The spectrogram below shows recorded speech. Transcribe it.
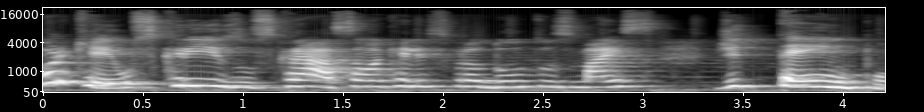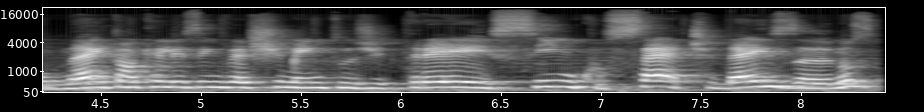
porque os CRIs, os CRAs são aqueles produtos mais de tempo, né? Então, aqueles investimentos de 3, 5, 7, 10 anos.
